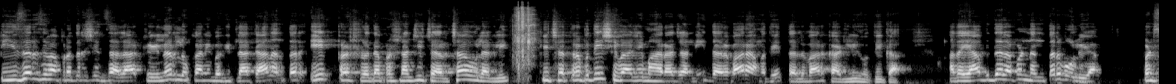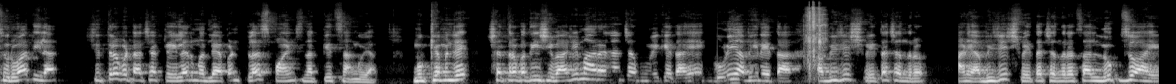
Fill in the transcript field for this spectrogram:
टीझर जेव्हा प्रदर्शित झाला ट्रेलर लोकांनी बघितला त्यानंतर एक प्रश्न त्या प्रश्नाची चर्चा होऊ लागली की छत्रपती शिवाजी महाराजांनी दरबारामध्ये तलवार काढली होती का? आता याबद्दल आपण नंतर बोलूया. पण सुरुवातीला चित्रपटाच्या ट्रेलर मधले आपण प्लस पॉइंट नक्कीच सांगूया. मुख्य म्हणजे छत्रपती शिवाजी महाराजांच्या भूमिकेत आहे गुणी अभिनेता अभिजित श्वेतचंद्र. आणि अभिजित श्वेतचंद्रचा लुक जो आहे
